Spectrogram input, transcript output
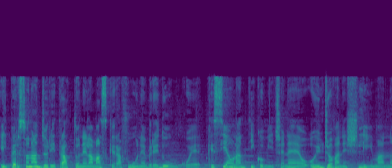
Il personaggio ritratto nella maschera funebre, dunque, che sia un antico miceneo o il giovane Schliemann,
